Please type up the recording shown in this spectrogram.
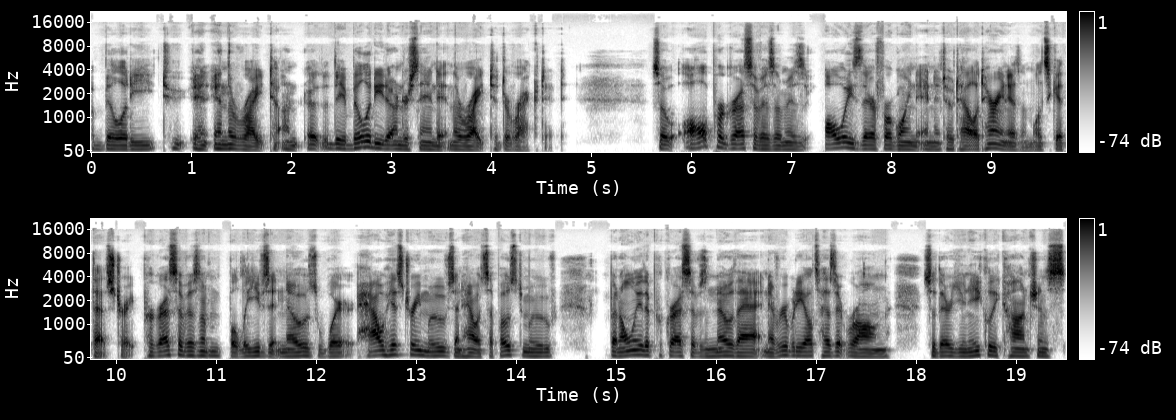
ability to and, and the right to un, uh, the ability to understand it and the right to direct it. So all progressivism is always therefore going to end in totalitarianism. Let's get that straight. Progressivism believes it knows where how history moves and how it's supposed to move, but only the progressives know that and everybody else has it wrong. So they're uniquely conscious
